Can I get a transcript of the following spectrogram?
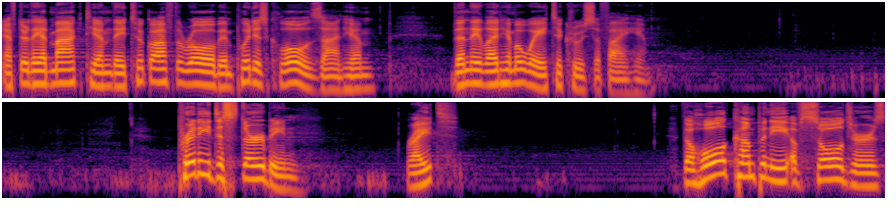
After they had mocked him, they took off the robe and put his clothes on him. Then they led him away to crucify him. Pretty disturbing, right? The whole company of soldiers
